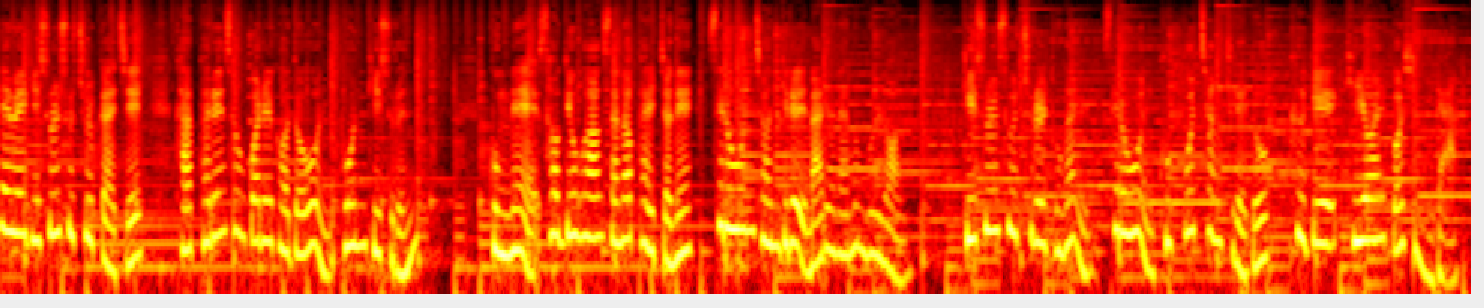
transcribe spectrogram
해외 기술 수출까지 가파른 성과를 거둬온 본 기술은 국내 석유화학 산업 발전에 새로운 전기를 마련함은 물론 기술 수출을 통한 새로운 국부 창출에도 크게 기여할 것입니다.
